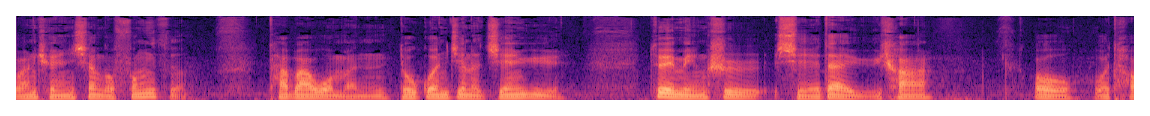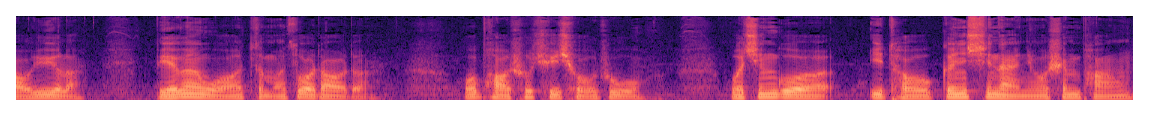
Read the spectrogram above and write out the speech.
完全像个疯子，他把我们都关进了监狱，罪名是携带鱼叉。哦，我逃狱了，别问我怎么做到的。我跑出去求助，我经过一头根西奶牛身旁，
